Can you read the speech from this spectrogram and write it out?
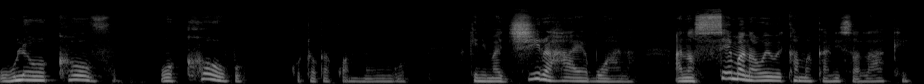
ule wokovu wokovu kutoka kwa mungu. Lakini majira haya bwana anasema na wewe kama kanisa lake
